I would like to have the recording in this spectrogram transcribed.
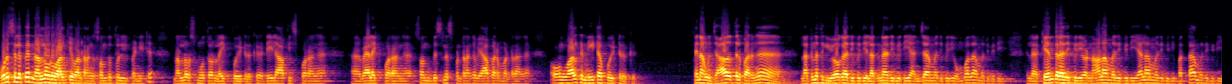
ஒரு சில பேர் நல்ல ஒரு வாழ்க்கையை வாழ்கிறாங்க சொந்த தொழில் பண்ணிவிட்டு நல்ல ஒரு ஸ்மூத்தாக லைஃப் போயிட்டுருக்கு. டெய்லி ஆஃபீஸ் போகிறாங்க வேலைக்கு போகிறாங்க சொந்த பிஸ்னஸ் பண்ணுறாங்க வியாபாரம் பண்ணுறாங்க அவங்க வாழ்க்கை நீட்டாக போயிட்டுருக்கு. ஏன்னா அவங்க ஜாதகத்தில் பாருங்கள் லக்னத்துக்கு யோகாதிபதி லக்னாதிபதி அஞ்சாம் அதிபதி ஒன்பதாம் அதிபதி இல்லை கேந்திராதிபதியோட நாலாம் அதிபதி ஏழாம் அதிபதி பத்தாம் அதிபதி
